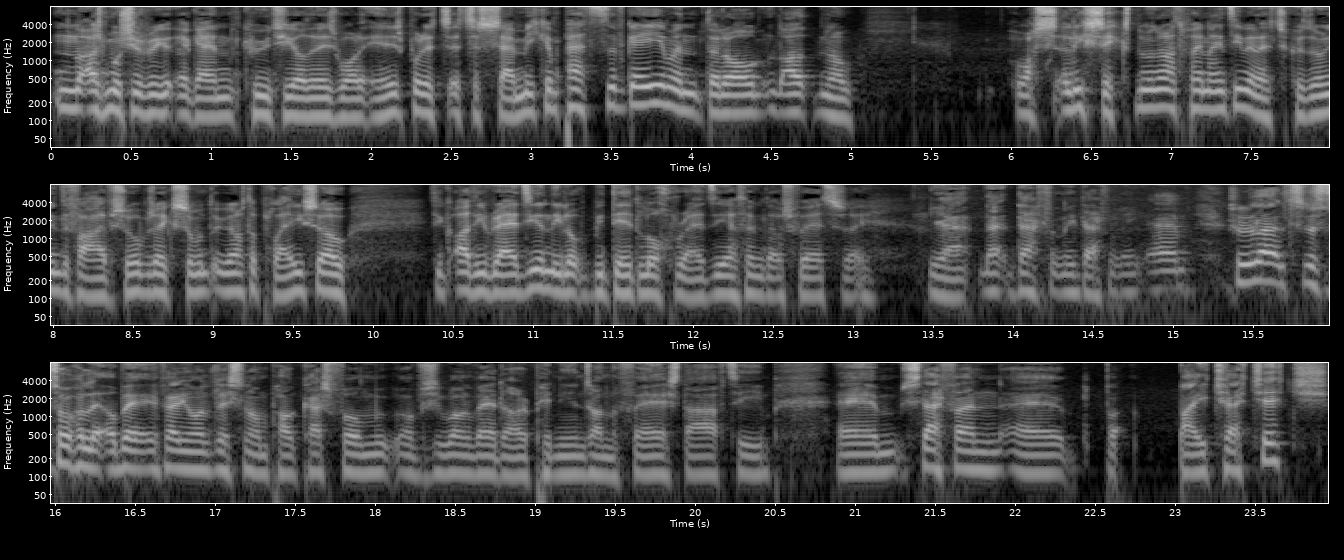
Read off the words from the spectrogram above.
Not as much as we again, community other is what it is, but it's it's a semi-competitive game, and they're all uh, you know was at least six of them are going to have to play 90 minutes because they're only the five subs. Like some going to have to play. So are they ready? And they look, we did look ready. I think that was fair to say. Yeah, definitely, definitely. Um, so let's just talk a little bit. If anyone's listening on podcast form, obviously won't have heard our opinions on the first half team. Um, Stefan uh, Bajcetic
